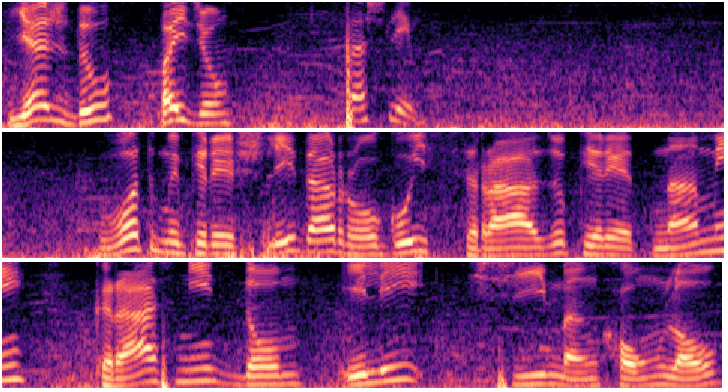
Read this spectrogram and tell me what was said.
Я жду, пойдем. Пошли. Вот мы перешли дорогу, и сразу перед нами Красный дом или Симен Хонглоу.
